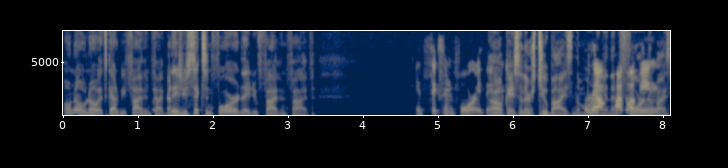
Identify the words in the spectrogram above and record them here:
Oh no, no, it's got to be five and five. Do they do six and four, or do they do five and five? It's six and four, I think. okay, so there's two byes in the morning all and then four no being byes.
